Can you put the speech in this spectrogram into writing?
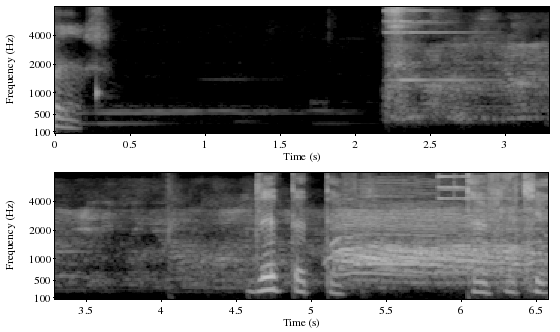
Kadar. Reddet tef tefliki.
